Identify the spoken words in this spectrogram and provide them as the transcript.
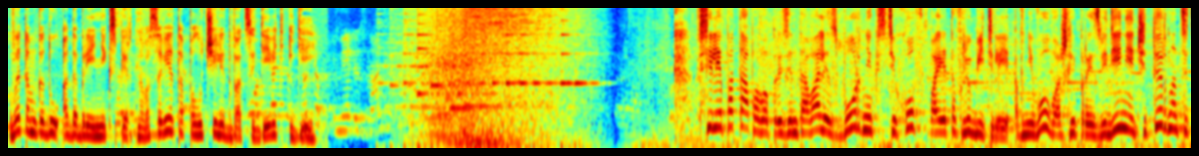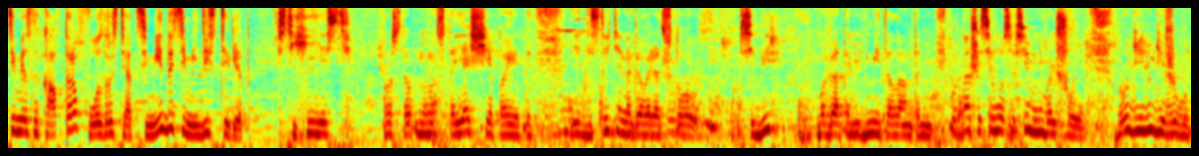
В этом году одобрение экспертного совета получили 29 идей. Селе Потапово презентовали сборник стихов поэтов-любителей. В него вошли произведения 14 местных авторов в возрасте от 7 до 70 лет. Стихи есть просто ну, настоящие поэты. И действительно говорят, что Сибирь богата людьми, талантами. Вот наше село совсем небольшое. Вроде и люди живут.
